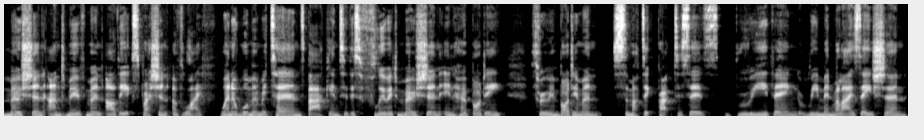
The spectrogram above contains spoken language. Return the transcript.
Motion and movement are the expression of life. When a woman returns back into this fluid motion in her body through embodiment, somatic practices, breathing, remineralization,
